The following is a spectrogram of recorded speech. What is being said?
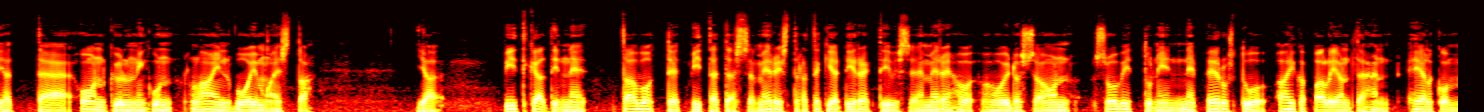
ja tämä on kyllä niin kuin lainvoimaista ja pitkälti ne tavoitteet, mitä tässä meristrategiadirektiivissä ja merenhoidossa on sovittu, niin ne perustuu aika paljon tähän Helkom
